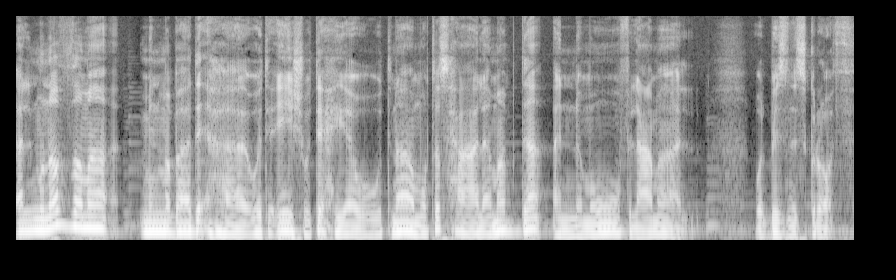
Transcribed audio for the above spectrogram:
المنظمة من مبادئها وتعيش وتحيا وتنام وتصحى على مبدأ النمو في الأعمال وال business growth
